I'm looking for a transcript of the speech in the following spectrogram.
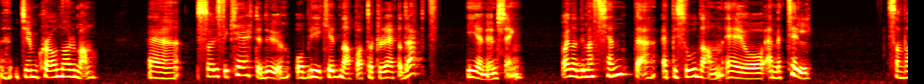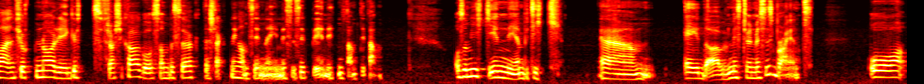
Jim Crow-normene, eh, så risikerte du å bli kidnappa, torturert og drept i en lynsjing. Og En av de mest kjente episodene er jo Emmet Till, som var en 14-årig gutt fra Chicago som besøkte slektningene sine i Mississippi i 1955. Og som gikk inn i en butikk eh, eid av Mr. og Mrs. Bryant. Og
